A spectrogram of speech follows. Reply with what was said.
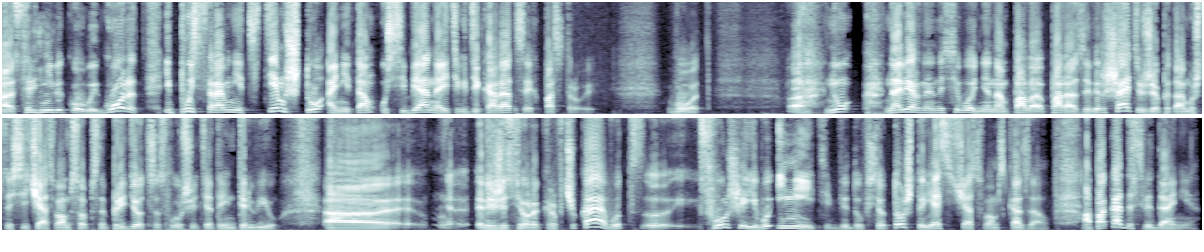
А, средневековый город, и пусть сравнит с тем, что они там у себя на этих декорациях построили. Вот. А, ну, наверное, на сегодня нам пора, пора завершать уже, потому что сейчас вам, собственно, придется слушать это интервью э, режиссера Кравчука. Вот э, слушая его, имейте в виду все то, что я сейчас вам сказал. А пока до свидания.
